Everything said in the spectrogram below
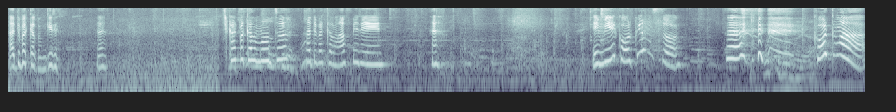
Hadi bakalım girin. Heh. Çıkart bakalım montu. Hadi bakalım aferin. Heh. Emir korkuyor musun? Korkma.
